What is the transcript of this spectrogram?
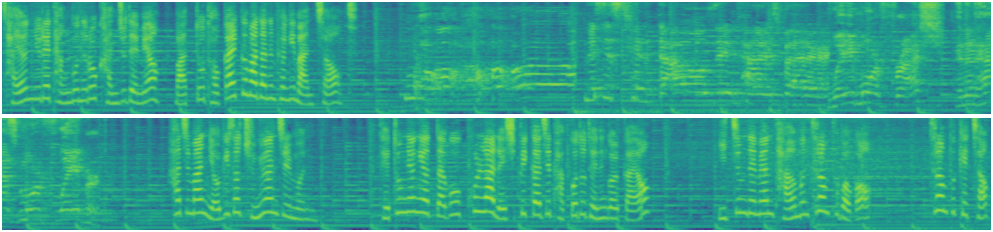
자연유래 당분으로 간주되며 맛도 더 깔끔하다는 평이 많죠. This is 10,000 times better. way more fresh and it has more flavor. 하지만 여기서 중요한 질문. 대통령이었다고 콜라 레시피까지 바꿔도 되는 걸까요? 이쯤 되면 다음은 트럼프 버거, 트럼프 케첩,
